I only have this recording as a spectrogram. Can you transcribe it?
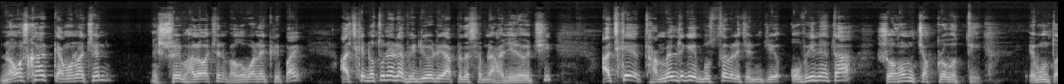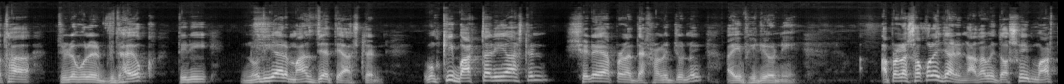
নমস্কার, কেমন আছেন? নিশ্চয়ই ভালো আছেন, ভগবানের কৃপায়। আজকে নতুন একটা ভিডিও নিয়ে আপনাদের সামনে হাজির হয়েছি। আজকে থাম্বেল থেকে বুঝতে পেরেছেন যে অভিনেতা সোহম চক্রবর্তী এবং তথা তৃণমূলের বিধায়ক, তিনি নদিয়ার মাঝদিয়াতে আসলেন। এবং কি বার্তা নিয়ে আসলেন, সেটাই আপনারা দেখানোর জন্যই এই ভিডিও নিয়ে। আপনারা সকলে জানেন, আগামী দশই মার্চ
